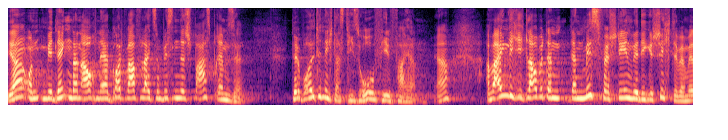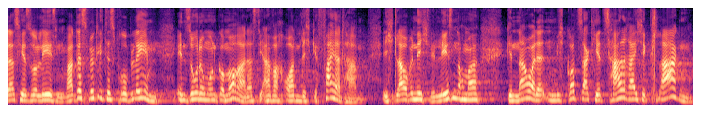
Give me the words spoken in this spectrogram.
Ja, und wir denken dann auch, naja, Gott war vielleicht so ein bisschen eine Spaßbremse. Der wollte nicht, dass die so viel feiern. Ja. Aber eigentlich, ich glaube, dann, dann missverstehen wir die Geschichte, wenn wir das hier so lesen. War das wirklich das Problem in Sodom und Gomorra, dass die einfach ordentlich gefeiert haben? Ich glaube nicht. Wir lesen nochmal genauer. Nämlich Gott sagt hier, zahlreiche Klagen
